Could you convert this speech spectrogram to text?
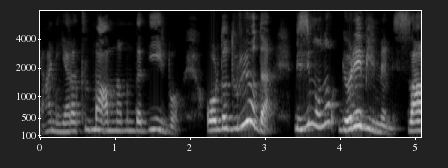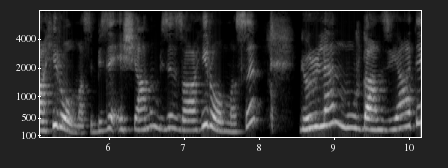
hani yaratılma anlamında değil bu. Orada duruyor da bizim onu görebilmemiz, zahir olması, bize eşyanın bize zahir olması görülen nurdan ziyade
